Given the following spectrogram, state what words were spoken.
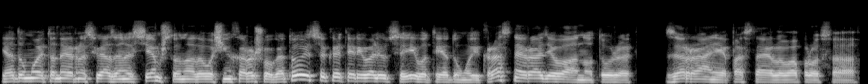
я думаю, это, наверное, связано с тем, что надо очень хорошо готовиться к этой революции. И вот, я думаю, и Красное радио, оно тоже заранее поставила вопрос о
